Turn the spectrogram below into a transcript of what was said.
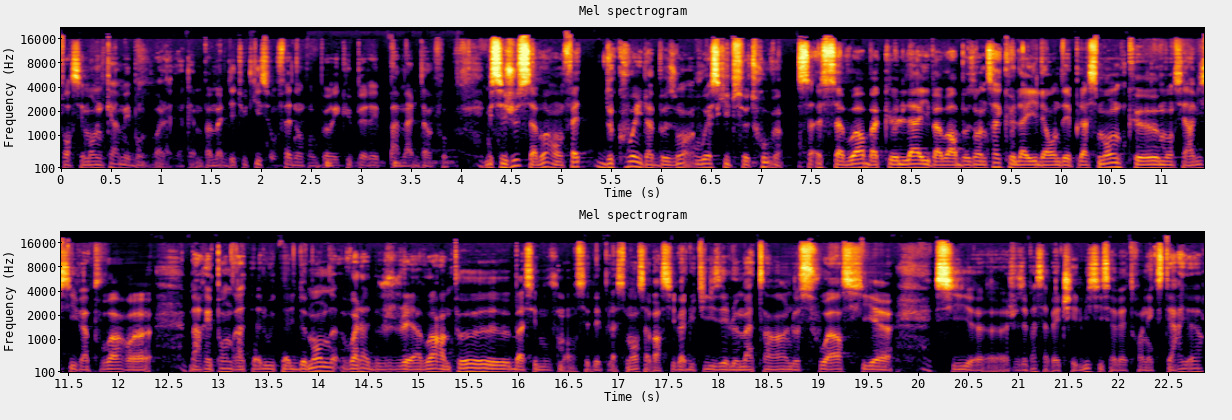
forcément le cas, mais bon, voilà, il y a quand même pas mal d'études qui sont faites, donc on peut récupérer pas mal d'infos. Mais c'est juste savoir en fait de quoi il a besoin, où est-ce qu'il se trouve, savoir bah, que là il va avoir besoin de ça, que là il est en déplacement, que mon service il va pouvoir euh, bah, répondre à telle ou telle demande. Voilà, je vais avoir un peu bah, ses mouvements, ses déplacements, savoir s'il va l'utiliser le matin, le soir, si euh, si, euh, je ne sais pas, ça va être chez lui, si ça va être en extérieur.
